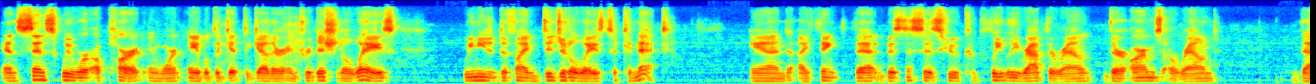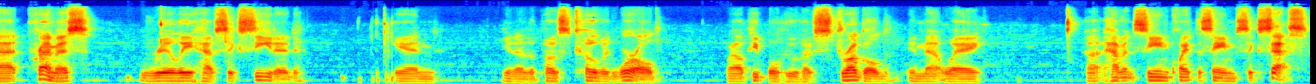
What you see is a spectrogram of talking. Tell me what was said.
And since we were apart and weren't able to get together in traditional ways, we needed to find digital ways to connect. And I think that businesses who completely wrapped around their arms around that premise really have succeeded in you know the post-COVID world while people who have struggled in that way uh, haven't seen quite the same success.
